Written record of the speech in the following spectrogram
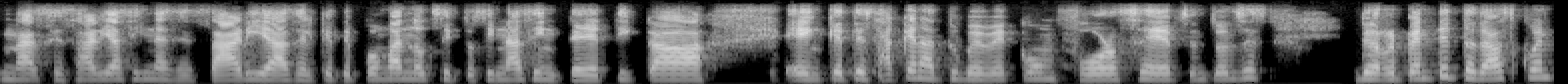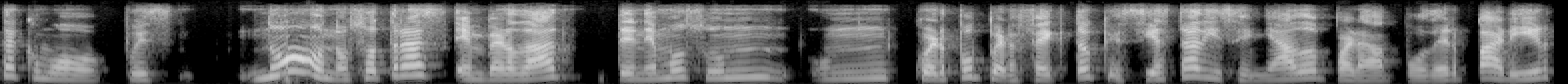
necesarias y innecesarias, el que te pongan oxitocina sintética, en que te saquen a tu bebé con forceps, entonces de repente te das cuenta como pues no, nosotras en verdad tenemos un, un, cuerpo perfecto que sí está diseñado para poder parir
